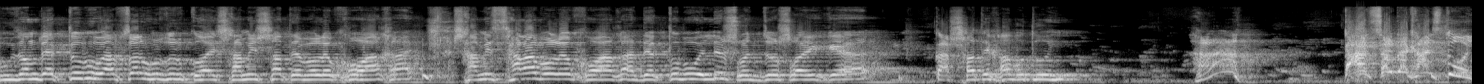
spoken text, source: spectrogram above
বুঝন দেখতো ব্যবসার হুজুর কয়, স্বামীর সাথে বলে খোয়া খায় স্বামী ছাড়া বলে খোয়া খায়। দেখতো বললে সহ্য সয়কে কার সাথে খাব তুই? হ্যাঁ? কার সাথে খাস তুই?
